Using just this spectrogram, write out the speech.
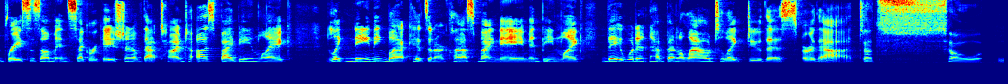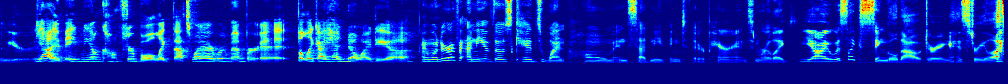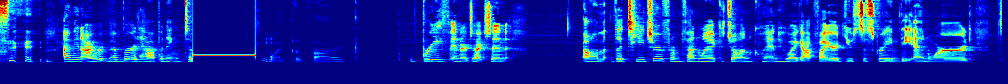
racism and segregation of that time to us by being like like naming black kids in our class by name and being like they wouldn't have been allowed to like do this or that. That's so weird. Yeah, it made me uncomfortable. Like that's why I remember it. But like I had no idea. I wonder if any of those kids went home and said anything to their parents and were like, "Yeah, I was like singled out during a history lesson." I mean, I remember it happening to what the fuck? brief interjection. Um, the teacher from Fenwick, John Quinn, who I got fired, used to scream the N word.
